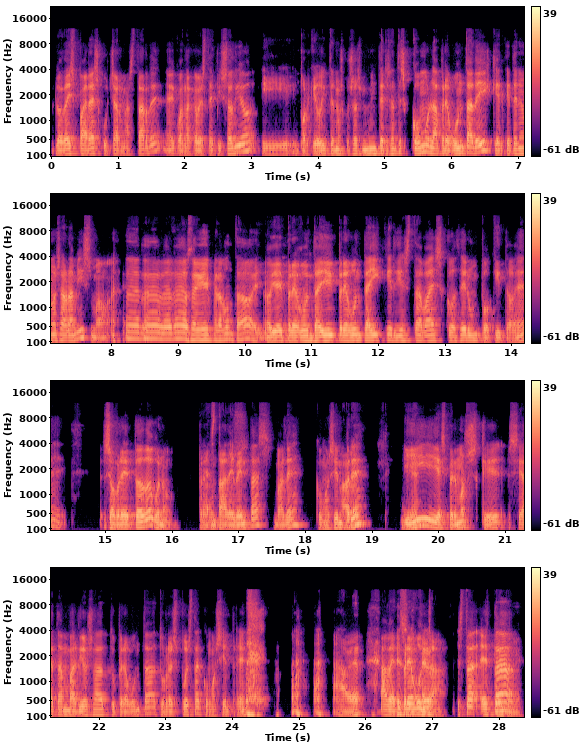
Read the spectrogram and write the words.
lo dais para escuchar más tarde, ¿eh? cuando acabe este episodio, y porque hoy tenemos cosas muy interesantes como la pregunta de Iker que tenemos ahora mismo. No, sé, hay pregunta hoy. Hoy hay pregunta, hoy hay pregunta Iker y esta va a escocer un poquito, ¿eh? Sobre todo, bueno, pregunta de ventas, ¿vale? Como siempre. Y esperemos que sea tan valiosa tu pregunta, tu respuesta, como siempre. ¿eh? a ver. A ver, pregunta. Está,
